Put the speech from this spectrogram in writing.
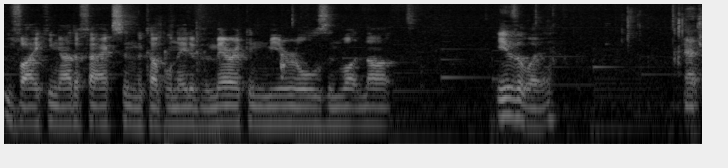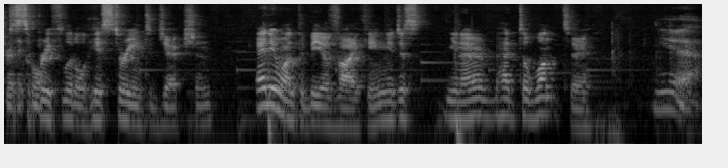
Viking artifacts and a couple Native American murals and whatnot. Either way, That's really just cool. a brief little history interjection. Anyone could be a Viking. You just, you know, had to want to. Yeah.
